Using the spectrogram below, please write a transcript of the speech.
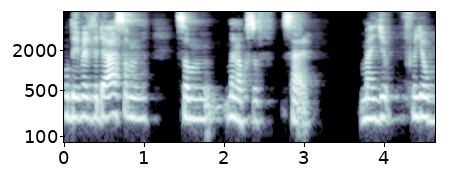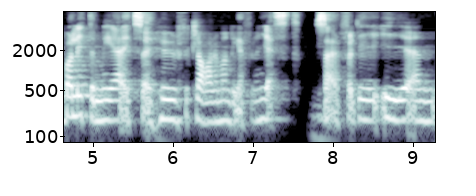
och det är väl det där som, som man också, så här, man får jobba lite med så här, hur förklarar man det för en gäst. Så här, för det, i en,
